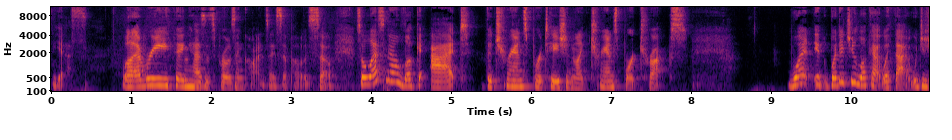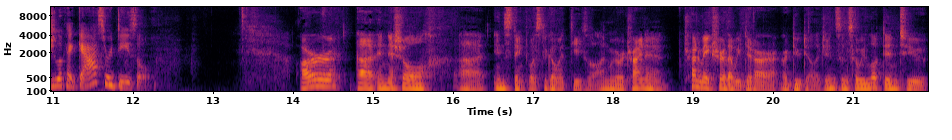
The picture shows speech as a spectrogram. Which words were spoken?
Yes. Well, everything has its pros and cons, I suppose. So, so let's now look at the transportation, like transport trucks. What it, what did you look at with that? Did you look at gas or diesel? Our uh, initial uh, instinct was to go with diesel, and we were trying to trying to make sure that we did our, our due diligence, and so we looked into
